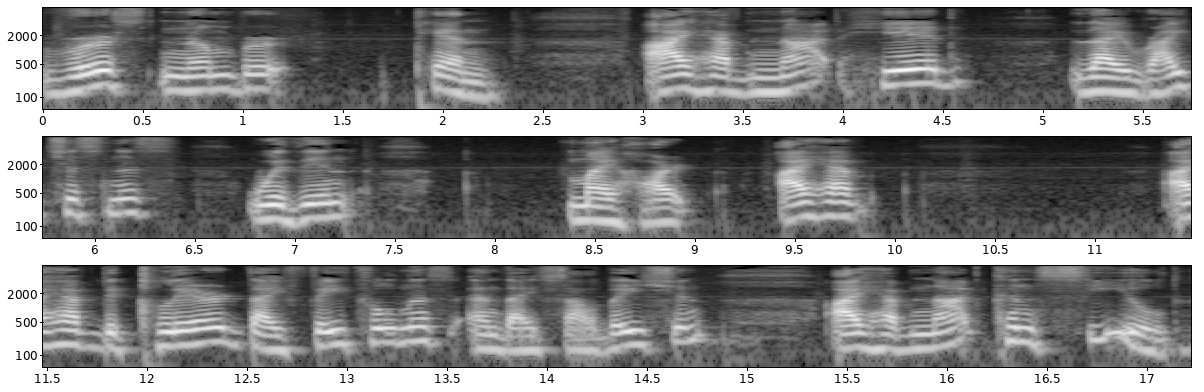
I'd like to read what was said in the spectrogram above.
verse number 10 I have not hid thy righteousness within my heart. I have I have declared thy faithfulness and thy salvation. I have not concealed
